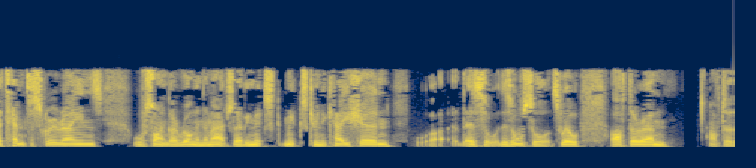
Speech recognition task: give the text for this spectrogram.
attempt to screw Reigns? Will something go wrong in the match? There'll be mixed mixed communication. There's there's all sorts. Will after um after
